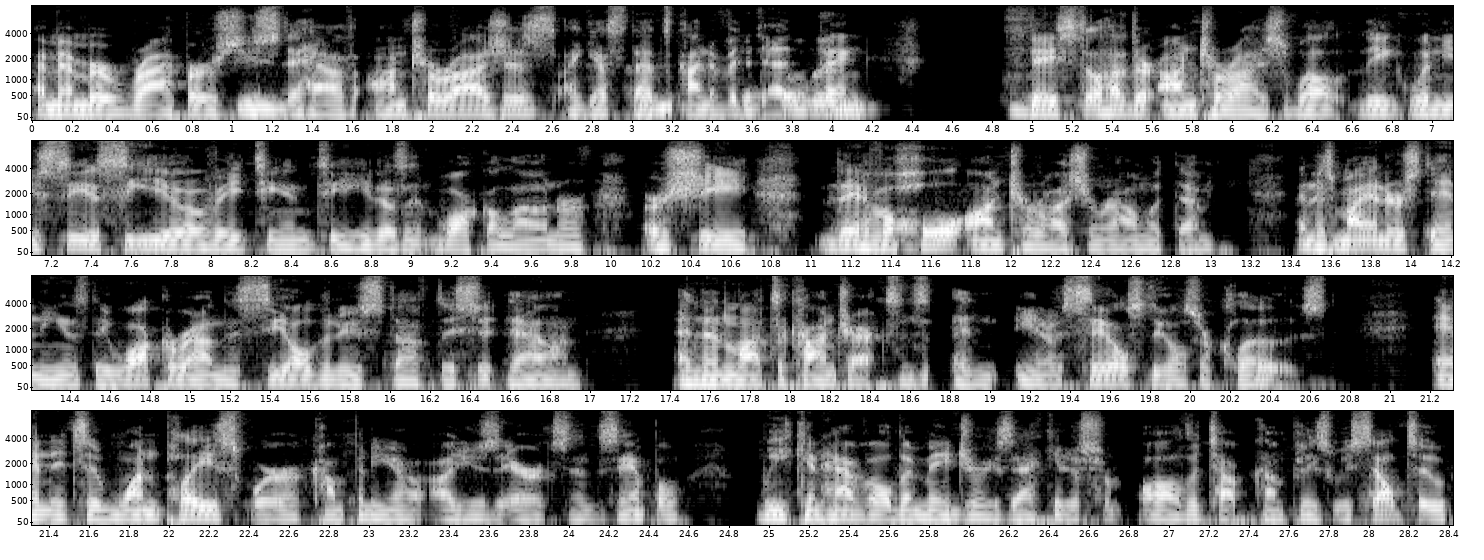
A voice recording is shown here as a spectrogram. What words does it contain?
I remember rappers used to have entourages. I guess that's mm-hmm. kind of a dead thing they still have their entourage. Well, the, when you see a CEO of AT and T, he doesn't walk alone, or or she. They have a whole entourage around with them. And as my understanding is, they walk around, they see all the new stuff, they sit down, and then lots of contracts and, and you know sales deals are closed. And it's in one place where a company, I'll use Ericsson example, we can have all the major executives from all the top companies we sell to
